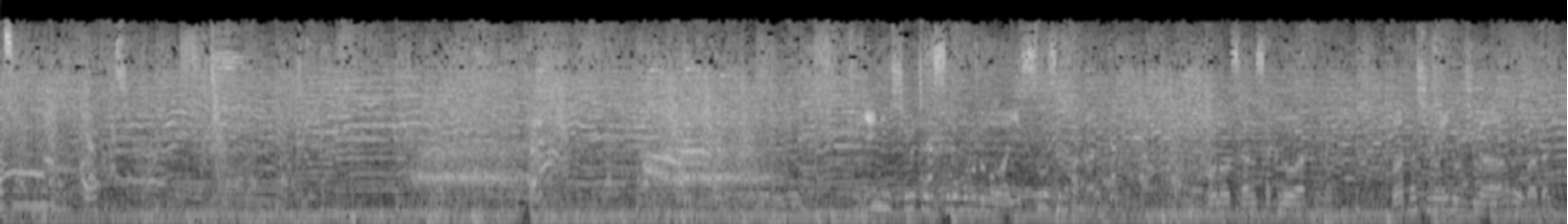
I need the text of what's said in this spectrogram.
火星の者らに喜ばしいことに執着する者どもは一掃せねばなれない。この散策の後私の命があればだが。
